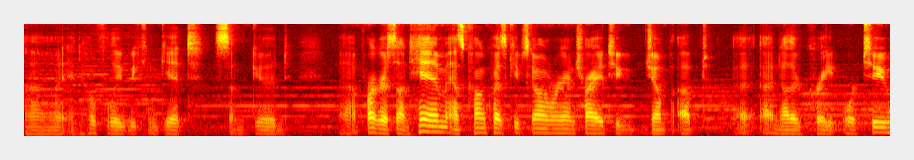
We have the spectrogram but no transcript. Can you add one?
uh, and hopefully we can get some good uh, progress on him. As Conquest keeps going, we're going to try to jump up uh, another crate or two.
